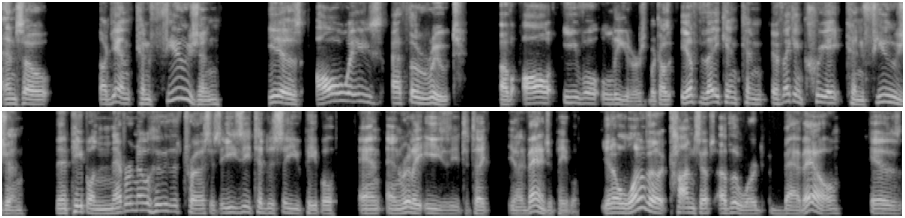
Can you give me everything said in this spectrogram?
And so, again, confusion is always at the root of all evil leaders because if they can, can if they can create confusion then people never know who to trust it's easy to deceive people and and really easy to take you know advantage of people you know one of the concepts of the word babel is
